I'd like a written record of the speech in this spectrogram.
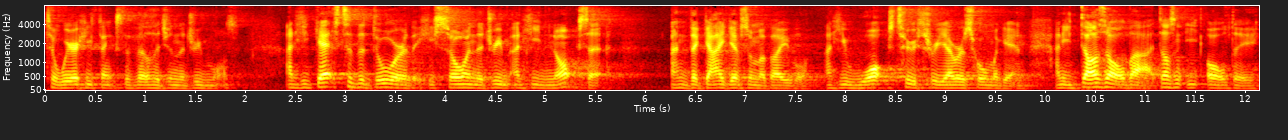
to where he thinks the village in the dream was. And he gets to the door that he saw in the dream and he knocks it. And the guy gives him a Bible. And he walks two, three hours home again. And he does all that, doesn't eat all day,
